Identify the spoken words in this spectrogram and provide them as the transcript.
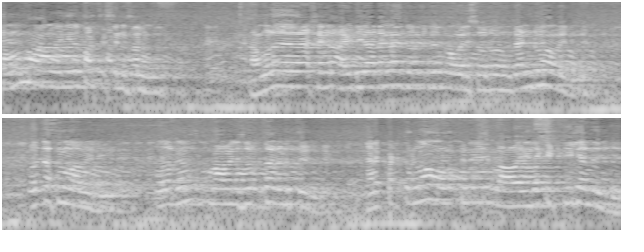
നമ്മൾ മാവേലിനെ പർച്ചേസ് ചെയ്യുന്ന സ്ഥലമാണ്. നമ്മൾ റേഷൻ ഐ ഡി കാർഡൊക്കെ ചോദിച്ചിട്ട് മാവേലി സ്റ്റോർ വന്നു. രണ്ട് മാവേലി ഒരു ഡസൻ മാവേലി ഒരു മാവേലി സ്റ്റോർ എടുത്ത് തരും. അങ്ങനെ പെട്ടെന്ന് ഓണത്തിന് മാവേലിനെ കിട്ടിയില്ല എന്ന്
